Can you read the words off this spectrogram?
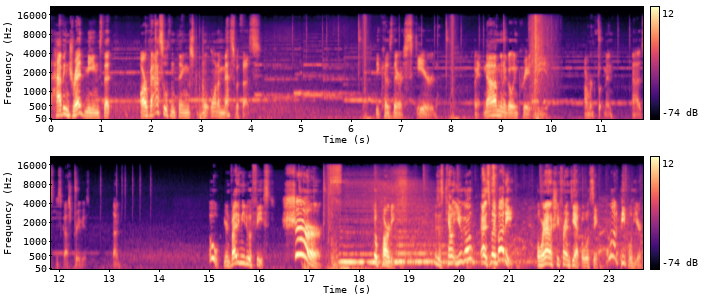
having dread means that our vassals and things won't want to mess with us. Because they're scared. Okay, now I'm going to go and create the Armored Footman, as discussed previous. Done. Oh, you're inviting me to a feast. Sure! Go party. This is Count Hugo? Ah, it's my buddy! Well, we're not actually friends yet, but we'll see. A lot of people here.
